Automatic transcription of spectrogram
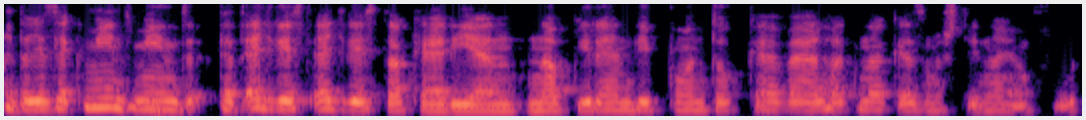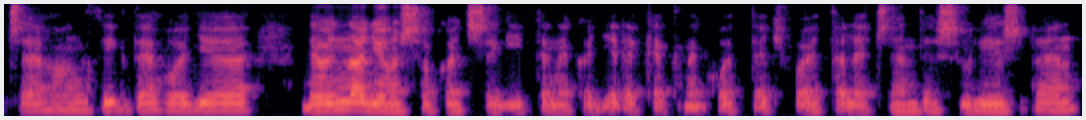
Hát, hogy ezek mind-mind, tehát egyrészt, egyrészt akár ilyen napi rendi pontokká válhatnak, ez most így nagyon furcsa hangzik, de hogy, de hogy nagyon sokat segítenek a gyerekeknek ott egyfajta lecsendesülésben,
